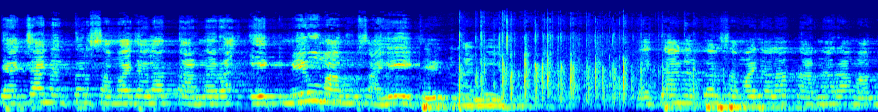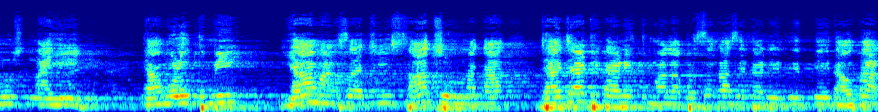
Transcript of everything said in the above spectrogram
त्याच्यानंतर समाजाला तारणारा एकमेव माणूस आहे थेट लांडे त्याच्यानंतर समाजाला तारणारा माणूस नाही. त्यामुळे तुम्ही या माणसाची साथ सोडू नका. ज्या ज्या ठिकाणी तुम्हाला प्रसंगासाठी ते धावतात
